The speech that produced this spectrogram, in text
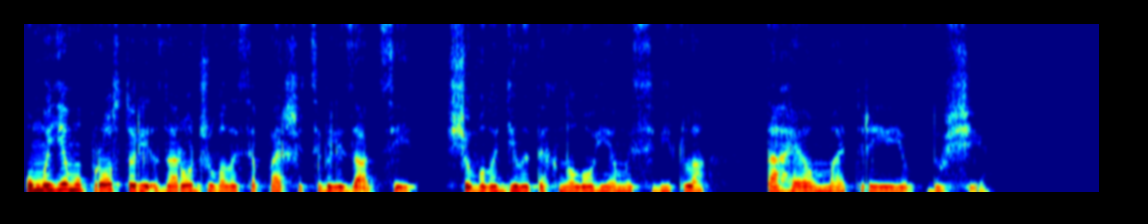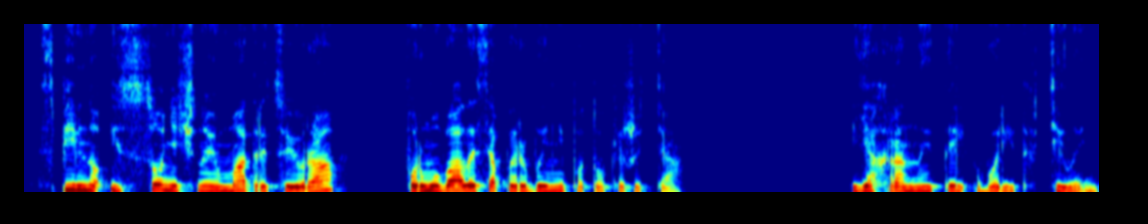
У моєму просторі зароджувалися перші цивілізації, що володіли технологіями світла та геометрією душі. Спільно із сонячною матрицею Ра формувалися первинні потоки життя. Я хранитель воріт втілень,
